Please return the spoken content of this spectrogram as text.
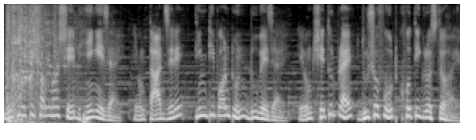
মুখোমুখি সংঘর্ষে ভেঙে যায় এবং তার জেরে তিনটি পন্টুন ডুবে যায় এবং সেতুর প্রায় দুশো ফুট ক্ষতিগ্রস্ত হয়।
